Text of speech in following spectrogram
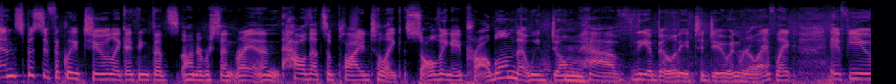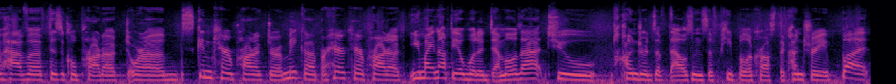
And specifically too, like I think that's 100% right and how that's applied to like solving a problem that we don't mm. have the ability to do in real life. Like if you have a physical product or a skincare product or a makeup or hair care product, you might not be able to demo that to hundreds of thousands of people across the country, but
